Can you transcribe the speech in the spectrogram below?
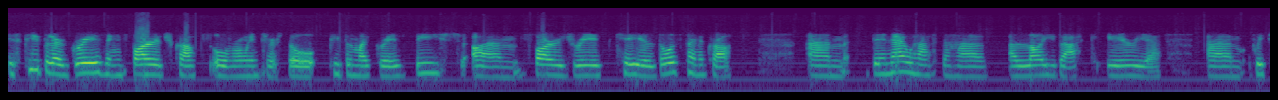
if people are grazing forage crops over winter, so people might graze beet, um, forage rape, kale, those kind of crops, um, they now have to have a lieback area, um, which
